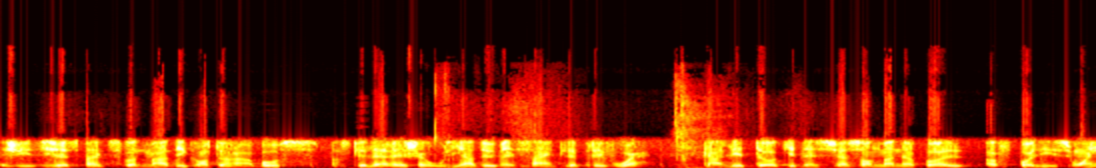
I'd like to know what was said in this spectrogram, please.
J'ai dit, j'espère que tu vas demander qu'on te rembourse parce que l'arrêt Shaouli en 2005 le prévoit. Quand l'État, qui est dans une situation de monopole, offre pas les soins,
